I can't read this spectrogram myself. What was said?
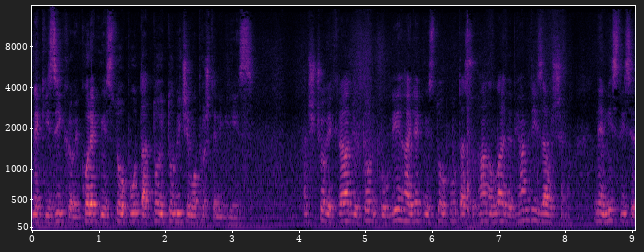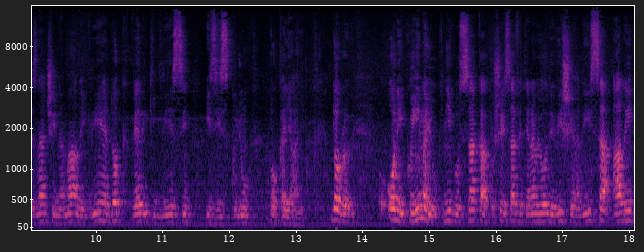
neki zikrovi korektni sto puta, to i to bit ćemo oprošteni grijesi. Znači čovjek radi u toliko grijeha i rekni sto puta subhanallah ve bihamdi i završeno. Ne misli se znači na mali grije dok veliki grijesi iziskuju pokajanje. Dobro, oni koji imaju knjigu svakako šest safet je navio ovdje više hadisa, ali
